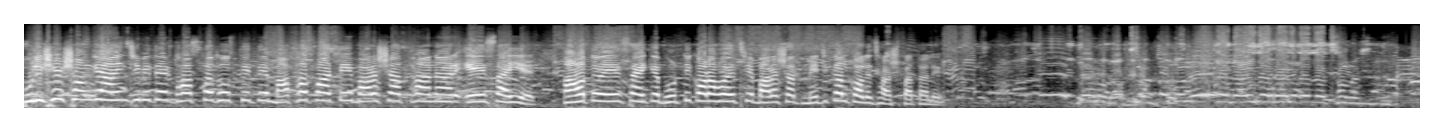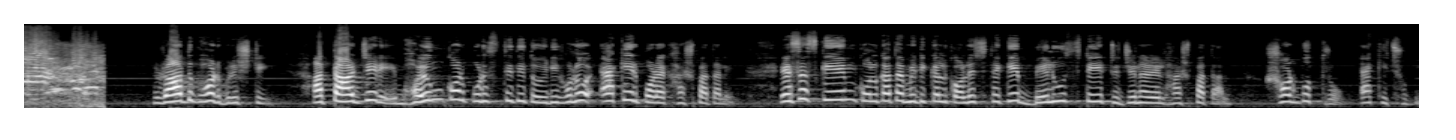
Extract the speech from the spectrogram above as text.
পুলিশের সঙ্গে আইনজীবীদের ধস্তাধস্তিতে মাথা ফাটে বারাসাত থানার এএসআই এর। আহত এএসআই কে ভর্তি করা হয়েছে বারাসাত মেডিকেল কলেজ হাসপাতালে। রাতভর বৃষ্টি আর তার জেরে ভয়ঙ্কর পরিস্থিতি তৈরি হলো একের পর এক হাসপাতালে। এসএসকেএম কলকাতা মেডিকেল কলেজ থেকে বেলু স্টেট জেনারেল হাসপাতাল সর্বত্র একই ছবি।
